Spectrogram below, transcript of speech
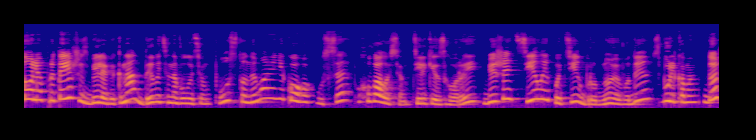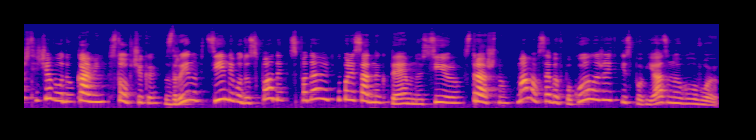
Толя, притаївшись біля вікна, дивиться дивиться на вулицю. Пусто, немає нікого. Усе поховалося. Тільки згори біжить цілий потік брудної води з бульками. Дощ січе воду, камінь, стовпчики. З рин в цілі водоспади спадають у палісадник. Темно, сіро, страшно. Мама в себе в покої лежить із пов'язаною головою.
